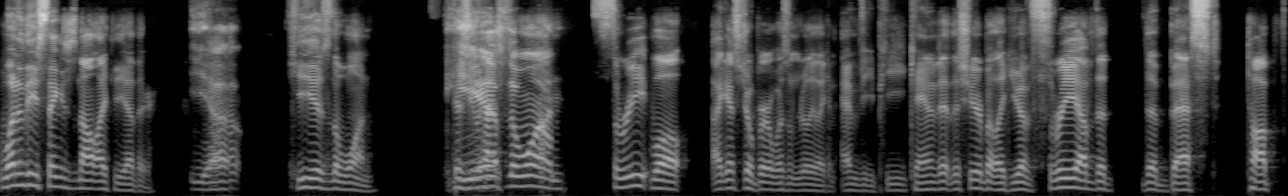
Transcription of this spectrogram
One of these things is not like the other. yeah. He is the one. He you is the one. Three. Well, I guess Joe Burrow wasn't really like an MVP candidate this year, but like you have three of the the best top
